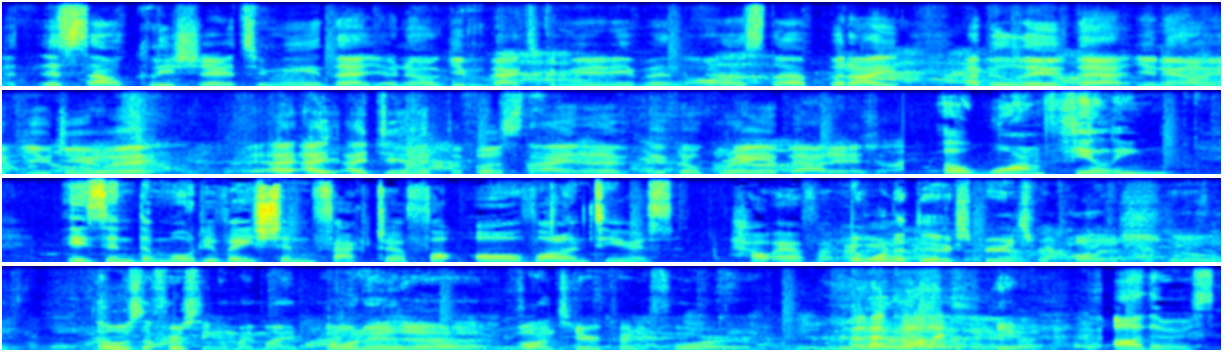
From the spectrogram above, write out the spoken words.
It, it sounds cliche to me that you know giving back to community and all that stuff, but I I believe that you know if you do it, I, I, I did it the first time and I, I felt great about it. A warm feeling isn't the motivation factor for all volunteers. However, I wanted the experience for college, so that was the first thing in my mind. I wanted uh, volunteer credit for college. Yeah. Others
